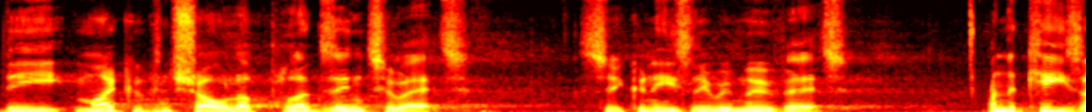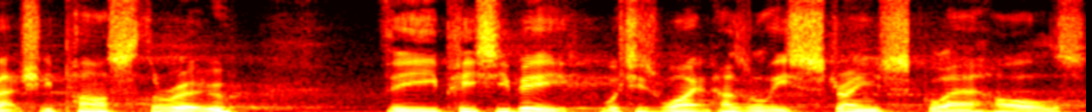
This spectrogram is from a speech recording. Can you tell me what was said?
The microcontroller plugs into it, so you can easily remove it. And the keys actually pass through the PCB, which is why it has all these strange square holes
